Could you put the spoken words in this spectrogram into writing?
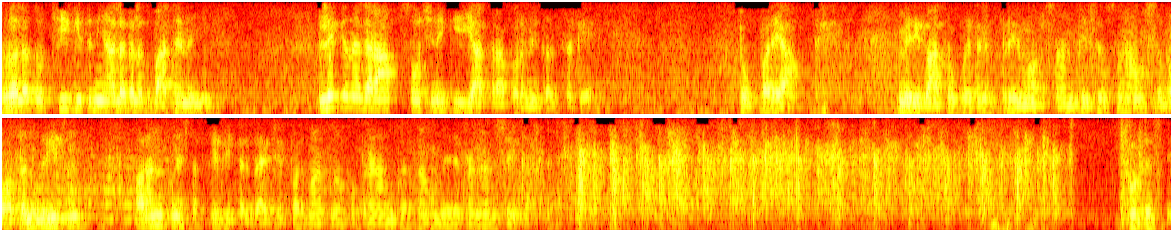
गलत और ठीक इतनी अलग अलग बातें नहीं लेकिन अगर आप सोचने की यात्रा पर निकल सके तो पर्याप्त है मेरी बातों को इतने प्रेम और शांति से सुना, उससे बहुत अनुग्रहित हूँ। और अंत में सबके भीतर बैठे परमात्मा को प्रणाम करता हूँ, मेरे प्रणाम स्वीकार छोटे से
